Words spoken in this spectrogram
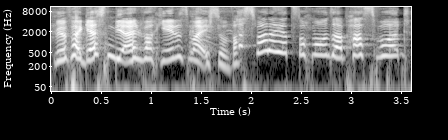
Wir vergessen die einfach jedes Mal. Ich so, was war da jetzt nochmal unser Passwort?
